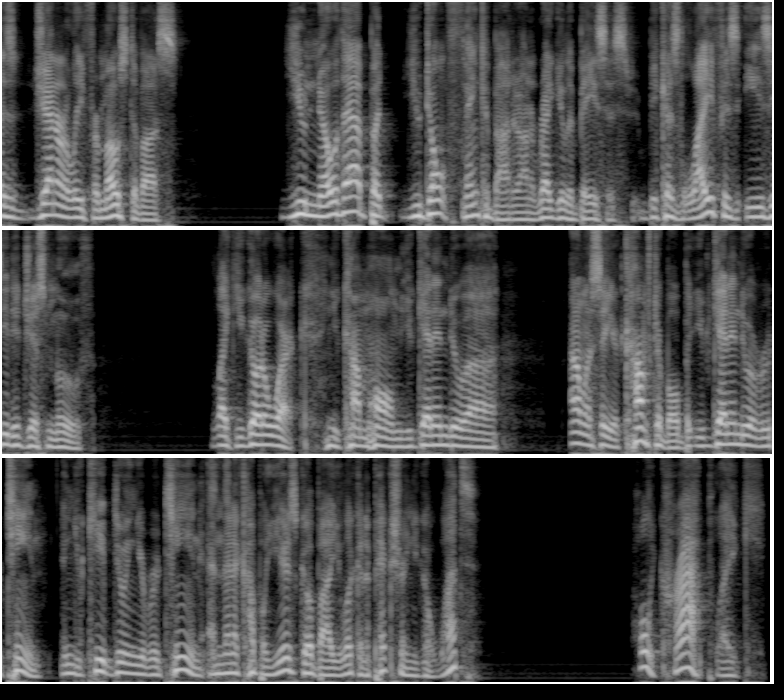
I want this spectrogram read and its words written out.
as generally for most of us, you know that, but you don't think about it on a regular basis because life is easy to just move. Like you go to work, you come home, you get into a, I don't want to say you're comfortable, but you get into a routine and you keep doing your routine. And then a couple years go by, you look at a picture and you go, what? Holy crap. Like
